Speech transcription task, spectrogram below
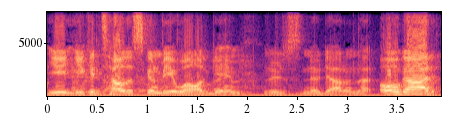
You, you can tell this is going to be a wild game. There's no doubt on that. Oh god!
